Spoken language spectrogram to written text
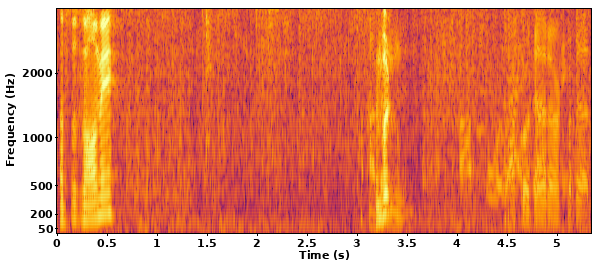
That's Azami. I'm But- in... Aqua dead, Aqua dead.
